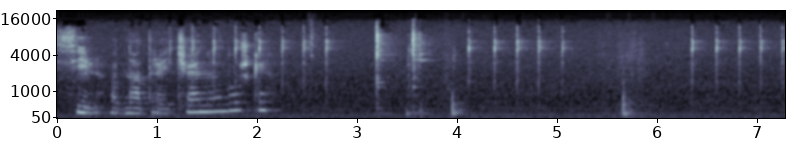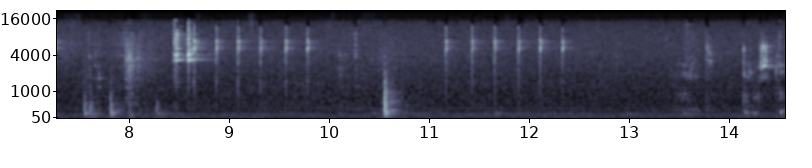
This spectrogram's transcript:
сіль одна треть чайної ложки. Трошки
